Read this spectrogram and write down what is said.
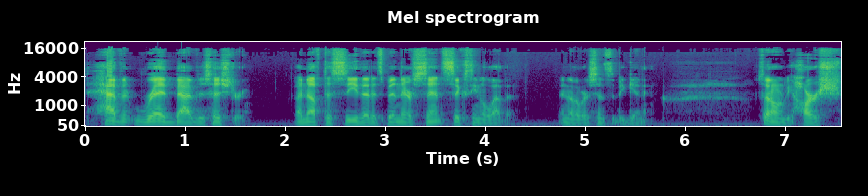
haven't read Baptist history enough to see that it's been there since 1611. In other words, since the beginning. So I don't want to be harsh,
